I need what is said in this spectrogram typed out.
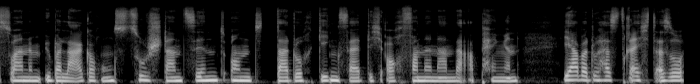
so einem Überlagerungszustand sind und dadurch gegenseitig auch voneinander abhängen. Ja, aber du hast recht. Also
